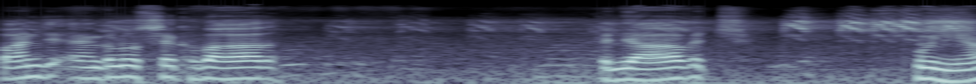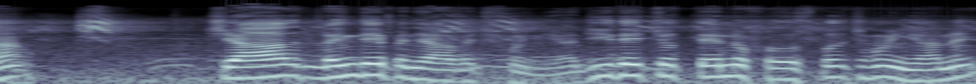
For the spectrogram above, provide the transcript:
ਪੰਜ ਐਂਗਲੋ ਸਿੱਖ ਵਾਰ ਪੰਜਾਬ ਵਿੱਚ ਹੋਈਆਂ, ਚਾਰ ਲਹਿੰਦੇ ਪੰਜਾਬ ਵਿੱਚ ਹੋਈਆਂ, ਜਿਹਦੇ ਚੋਂ ਤਿੰਨ ਫਿਰੋਜ਼ਪੁਰ ਚ ਹੋਈਆਂ ਨੇ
